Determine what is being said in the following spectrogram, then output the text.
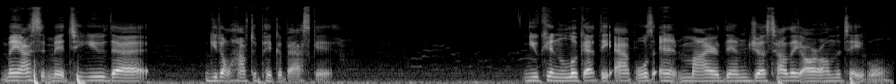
may I submit to you that you don't have to pick a basket. You can look at the apples and admire them just how they are on the table.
